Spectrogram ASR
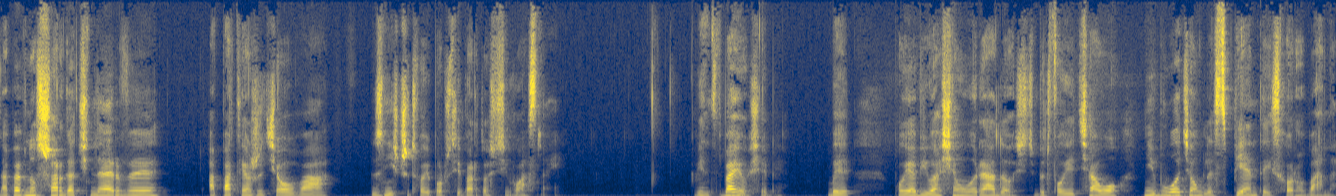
na pewno zszargać nerwy, apatia życiowa, zniszczy Twoje poczucie wartości własnej. Więc dbaj o siebie, by pojawiła się radość, by Twoje ciało nie było ciągle spięte i schorowane.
